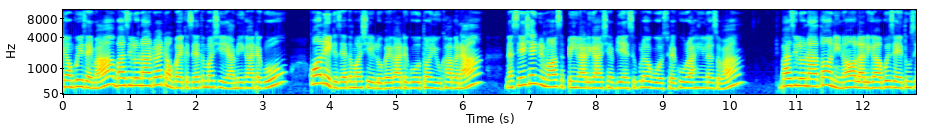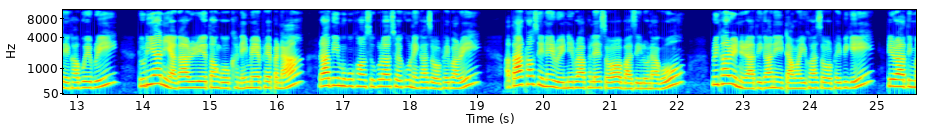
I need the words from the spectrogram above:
ရောင်ပွေးဆိုင်မှာဘာစီလိုနာအတွက်တောင်ပွဲကစားသမားရှိရာမေကတကူကွာလေကစားသမားရှိလိုဘဲကတကူတွန်ယူခပါနာနဆေးချိတ်ကရီမောစပိန်လာလီဂါချန်ပီယံစုဖလောက်ကိုဆွဲခူရာဟင်လို့ဆိုပါဘာစီလိုနာတော့အနေနော်လာလီဂါပွဲစဉ်သူစေခောက်ပွဲပြီး ဒုတိယနေရာကရီရီတောင်ကိုခနေမဲဖရဲပနာရာတီမကူခေါစုဖလောက်ဆွဲခုနိုင်ခါဆိုဖိပါရီအသားခောက်စီနဲ့ရီနေဘရာဖလဲဆိုဘာစီလိုနာကိုပရိခရီနေရာတီကနေတာဝန်ယူခါဆိုဖိပြီးကေတီရာတီမ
